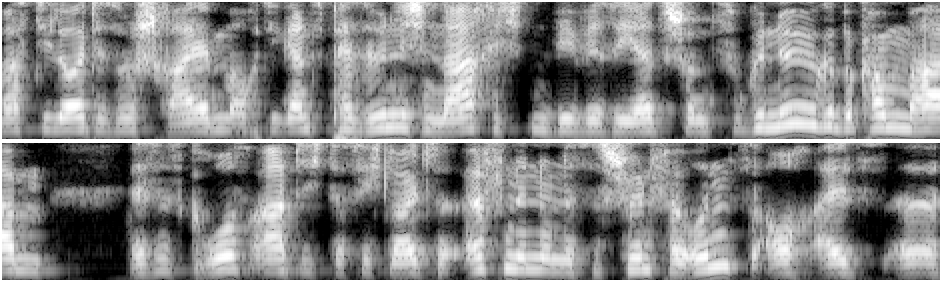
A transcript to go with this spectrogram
was die Leute so schreiben, auch die ganz persönlichen Nachrichten, wie wir sie jetzt schon zu Genüge bekommen haben. Es ist großartig, dass sich Leute öffnen und es ist schön für uns, auch als, äh,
